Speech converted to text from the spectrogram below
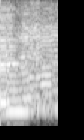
Mm-hmm.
